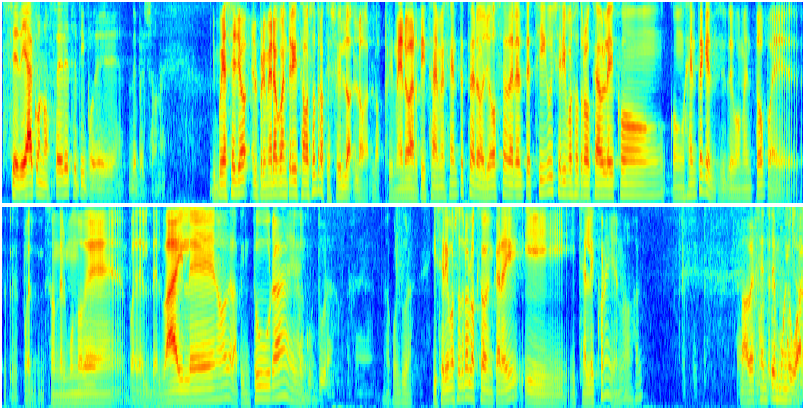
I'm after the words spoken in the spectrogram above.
se dé a conocer este tipo de, de personas. Voy a ser yo el primero que entrevista a vosotros, que sois lo- lo- los primeros artistas emergentes, pero yo cederé el testigo y seréis vosotros los que habléis con, con gente que de momento pues, pues son del mundo de, pues, del, del baile, ¿no? de la pintura, La cultura. en general. la cultura. Y seréis vosotros los que os encaréis y, y charléis con ellos, ¿no, Javi? Va a haber gente muy guay,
